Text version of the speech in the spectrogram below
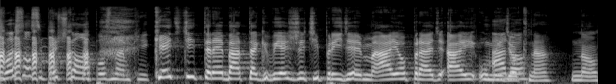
Zle som si prečítala poznámky. Keď ti treba, tak vieš, že ti prídem aj oprať, aj umyť Áno. okna. No.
